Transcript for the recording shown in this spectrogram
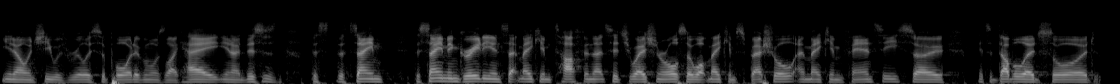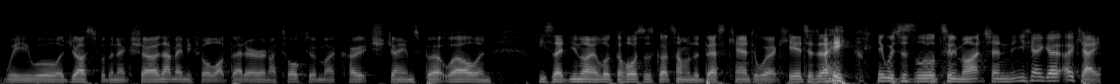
You know, and she was really supportive and was like, "Hey, you know, this is the, the same the same ingredients that make him tough in that situation are also what make him special and make him fancy. So it's a double-edged sword. We will adjust for the next show, and that made me feel a lot better. And I talked to my coach James Burtwell, and he said, you know, look, the horse has got some of the best canter work here today. it was just a little too much, and you can go, okay,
